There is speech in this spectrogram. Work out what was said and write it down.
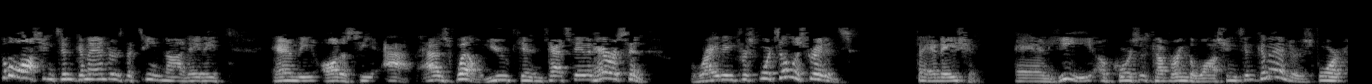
for the Washington Commanders, the Team 980 and the Audacy app as well. You can catch David Harrison writing for Sports Illustrated's Fan Nation. And he, of course, is covering the Washington Commanders for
